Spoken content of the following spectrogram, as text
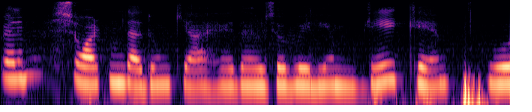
पहले मैं शॉर्ट में बता दूँ क्या है। इधर जो विलियम ब्लेक है, वो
